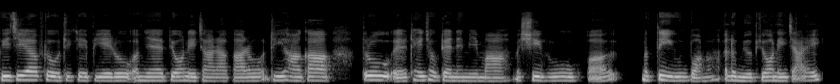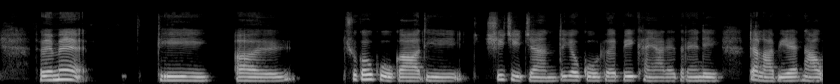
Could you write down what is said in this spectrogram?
BGF တို့ DKBA တို့အမြဲပြောနေကြတာကတော့ဒီဟာကသူတို့အဲထိန်းချုပ်တဲ့နေမြေမှာမရှိဘူးအာမသိဘူးပေါ့နော်အဲ့လိုမျိုးပြောနေကြတယ်ဒါပေမဲ့ဒီအဲချူကုတ်ကိုကဒီရှိချီကျန်တရုတ်ကိုလွှဲပေးခံရတဲ့သတင်းတွေတက်လာပြီးတဲ့နောက်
